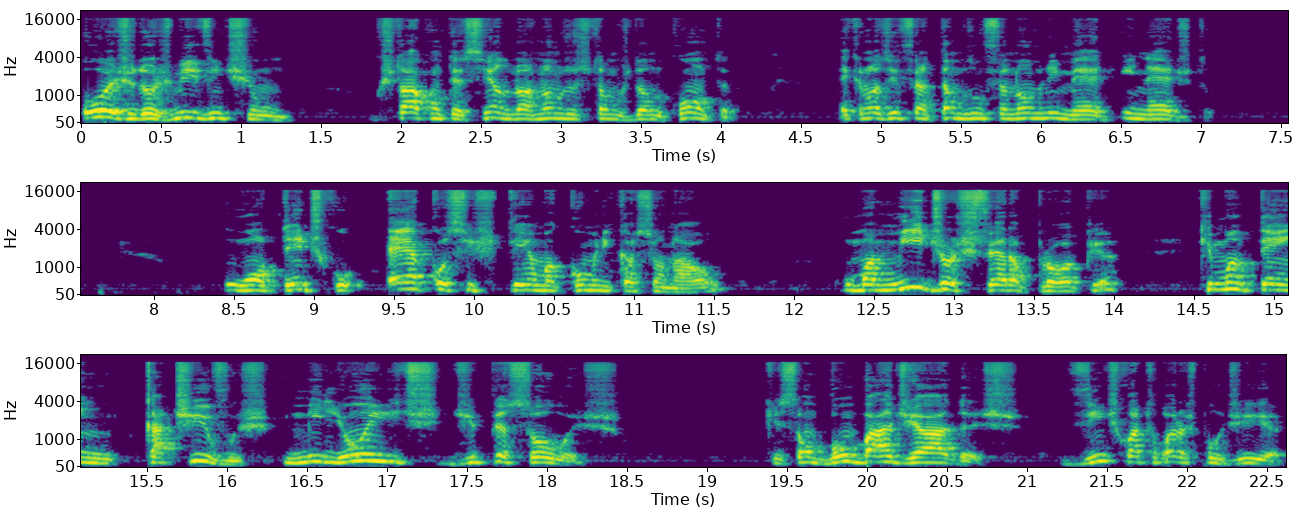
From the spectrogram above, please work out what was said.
Hoje, 2021, o que está acontecendo, nós não nos estamos dando conta, é que nós enfrentamos um fenômeno inédito. Um autêntico ecossistema comunicacional, uma midiosfera própria, que mantém cativos milhões de pessoas que são bombardeadas 24 horas por dia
